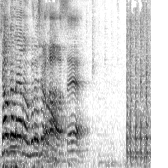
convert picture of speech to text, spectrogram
Tchau, galera. Um grande Tchau, abraço. até.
